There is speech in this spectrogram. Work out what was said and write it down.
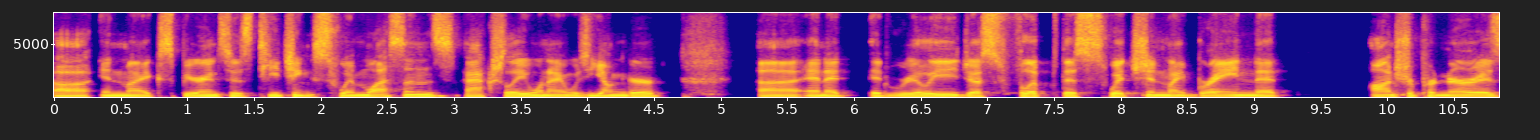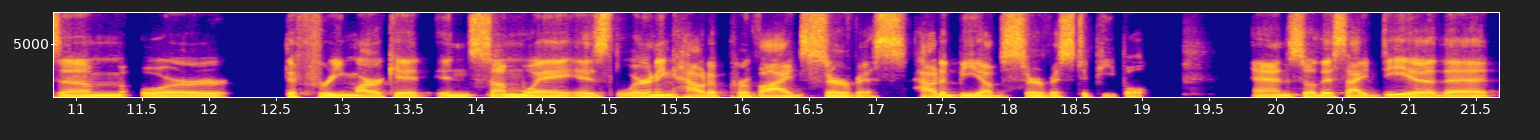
uh, in my experiences teaching swim lessons actually when i was younger uh, and it it really just flipped this switch in my brain that entrepreneurism or the free market in some way is learning how to provide service how to be of service to people and so this idea that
